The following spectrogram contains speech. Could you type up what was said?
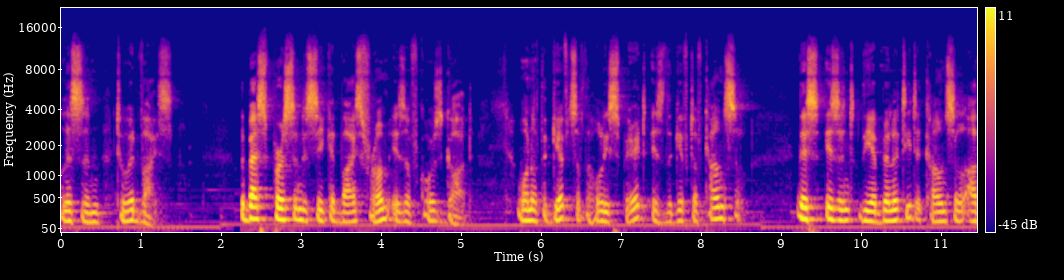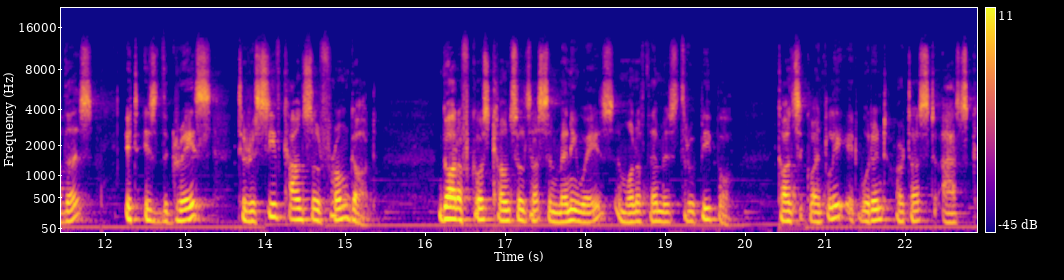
listen to advice. The best person to seek advice from is, of course, God. One of the gifts of the Holy Spirit is the gift of counsel. This isn't the ability to counsel others, it is the grace to receive counsel from God. God, of course, counsels us in many ways, and one of them is through people. Consequently, it wouldn't hurt us to ask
